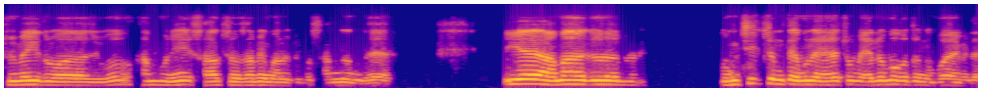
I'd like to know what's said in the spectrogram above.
두 명이 들어와가지고 한 분이 4억 1,400만 원 주고 샀는데 이게 아마 그 농치증 때문에 좀 애를 먹었던 건 모양입니다.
